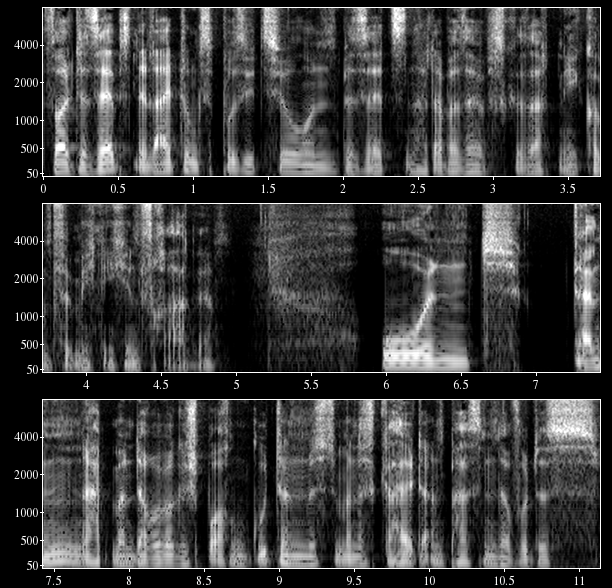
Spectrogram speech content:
sollte selbst eine Leitungsposition besetzen, hat aber selbst gesagt, nee, kommt für mich nicht in Frage. Und dann hat man darüber gesprochen, gut, dann müsste man das Gehalt anpassen. Da wurde es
